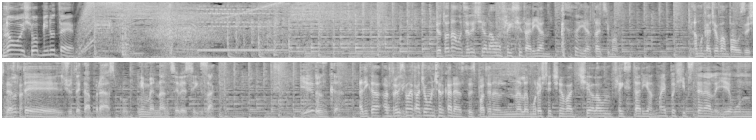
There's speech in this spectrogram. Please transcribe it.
9 și 8 minute. Eu tot n-am înțeles ce e la un flexitarian. Iertați-mă. Am mâncat ceva în pauză și de Nu asta. te judeca prea aspru. Nimeni n-a înțeles exact. E... Încă. Adică ar trebui să mai facem o încercare astăzi. Poate ne, ne lămurește cineva ce e la un flexitarian. Mai pe hipstereală, e un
